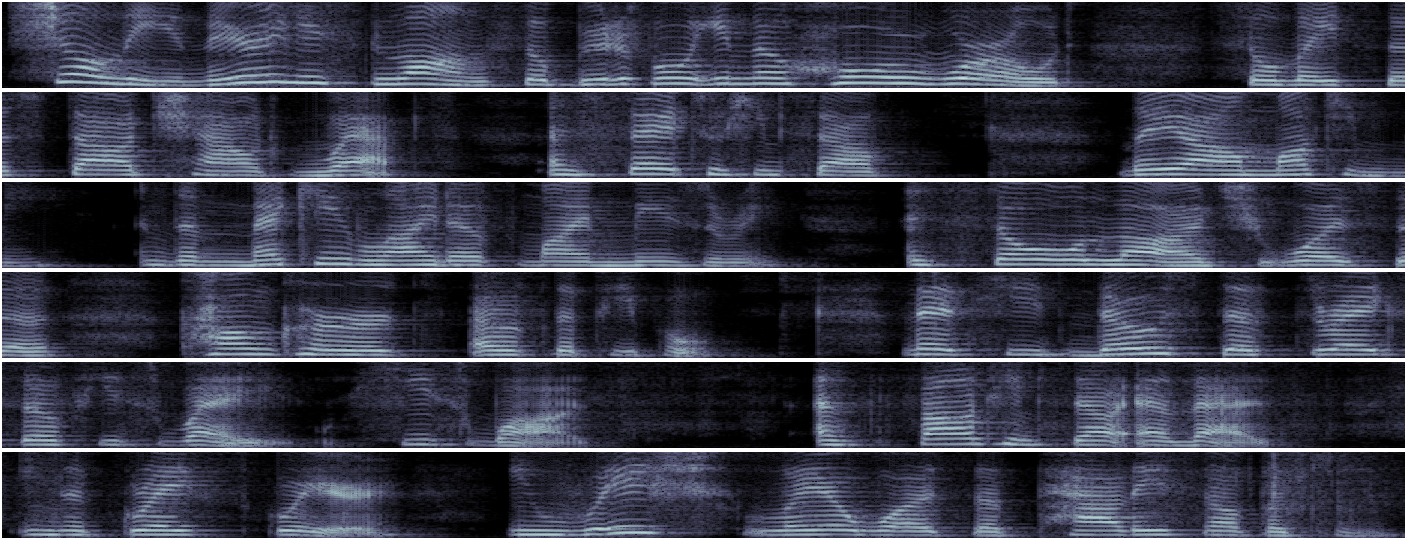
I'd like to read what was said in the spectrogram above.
Surely there is none so beautiful in the whole world. So that the star child wept and said to himself, They are mocking me and making light of my misery. And so large was the concord of the people that he lost the threads of his way, his words, and found himself at last in the great square in which there was the palace of a king.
